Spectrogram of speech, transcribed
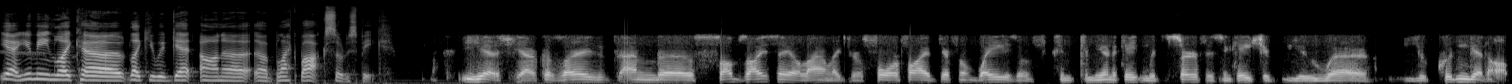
Yeah, you mean like uh, like you would get on a, a black box, so to speak. Yes, yeah, because I on the subs I sail on, like there's four or five different ways of con- communicating with the surface in case you you uh, you couldn't get up.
